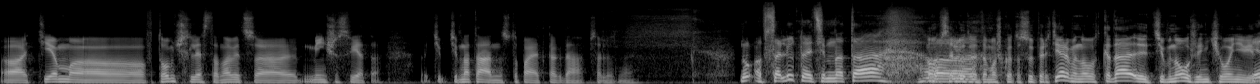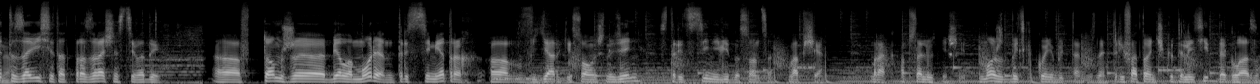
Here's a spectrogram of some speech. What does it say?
э, тем э, в том числе становится меньше света. Тем- Темнота наступает когда абсолютная? Ну, абсолютная темнота. Ну, абсолютно э, это может какой-то супер термин, но вот когда э, темно, уже ничего не видно. Это зависит от прозрачности воды. Э, В том же Белом море на 30 метрах э, в яркий солнечный день с 30 не видно солнца вообще. Мрак абсолютнейший. Может быть, какой-нибудь там, не знаю, три фотончика долетит до глаза.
